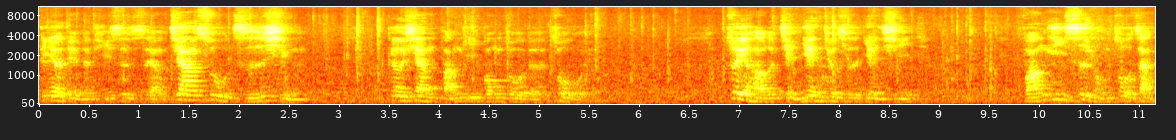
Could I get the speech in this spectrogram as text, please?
第二点的提示是要加速执行。各项防疫工作的作为，最好的检验就是演习。防疫视同作战，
